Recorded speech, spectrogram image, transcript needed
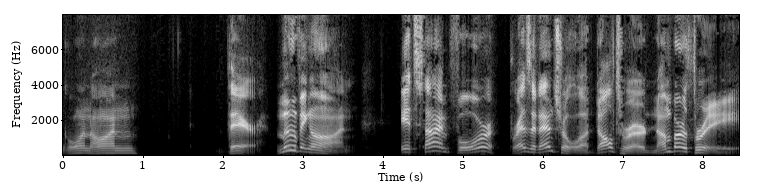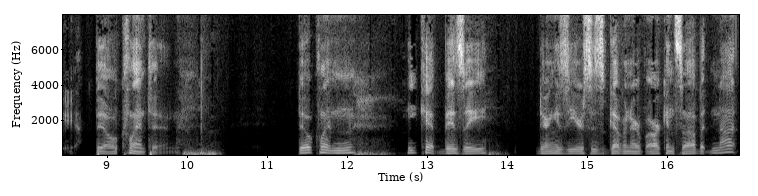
going on there. Moving on. It's time for presidential adulterer number three. Bill Clinton. Bill Clinton, he kept busy during his years as governor of Arkansas, but not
